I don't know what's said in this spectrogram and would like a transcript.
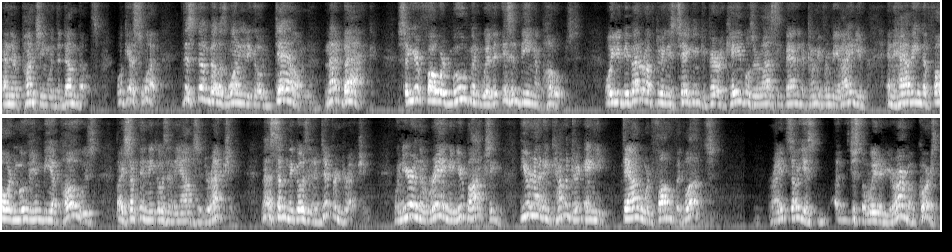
and they're punching with the dumbbells. Well, guess what? This dumbbell is wanting to go down, not back. So your forward movement with it isn't being opposed. What you'd be better off doing is taking a pair of cables or elastic band that are coming from behind you and having the forward movement be opposed by something that goes in the opposite direction, not something that goes in a different direction. When you're in the ring and you're boxing, you're not encountering any downward fall of the gloves right? So just the weight of your arm, of course.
